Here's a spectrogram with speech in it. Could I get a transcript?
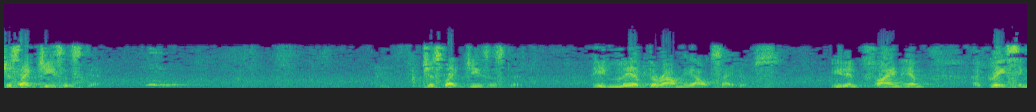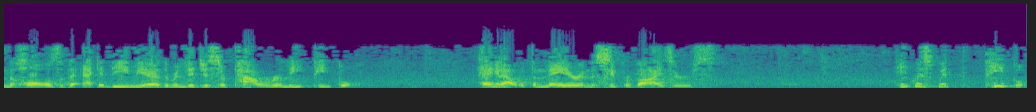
Just like Jesus did. Just like Jesus did. He lived around the outsiders. You didn't find him uh, gracing the halls of the academia, the religious or power elite people, hanging out with the mayor and the supervisors he was with people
